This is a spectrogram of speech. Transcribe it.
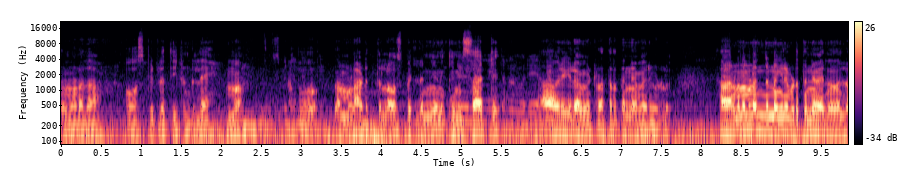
നമ്മളതാ ഹോസ്പിറ്റലിൽ എത്തിയിട്ടുണ്ട് അല്ലേ അമ്മ അപ്പോൾ നമ്മളെ അടുത്തുള്ള ഹോസ്പിറ്റൽ തന്നെയാണ് കിംസാറ്റ്. ആ ഒരു കിലോമീറ്റർ അത്ര തന്നെ വരുള്ളൂ. സാധാരണ നമ്മൾ എന്തുണ്ടെങ്കിലും ഇവിടെ തന്നെ വരുന്നത്. നല്ല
